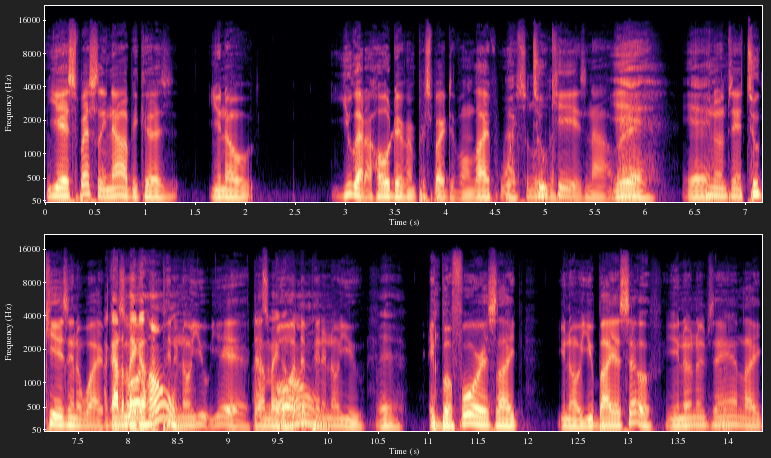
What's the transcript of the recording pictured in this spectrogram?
Yeah, especially now because you know you got a whole different perspective on life with Absolutely. two kids now. right? Yeah, You know what I'm saying? Two kids and a wife. I gotta make a home. Depending on you. Yeah. That's all depending on you. yeah. And before it's like, you know, you by yourself. You know what I'm saying? Like,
